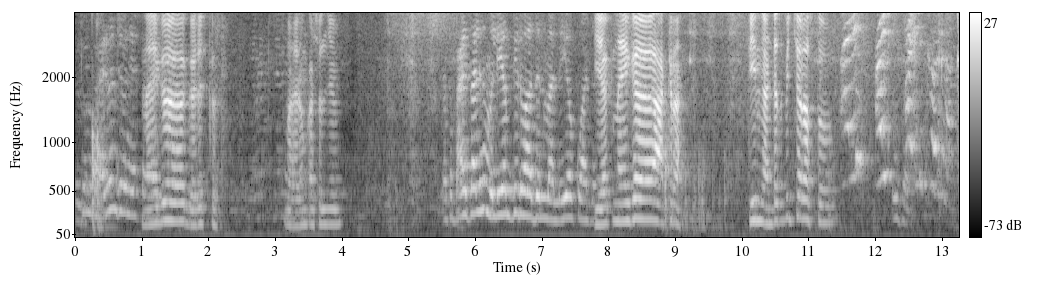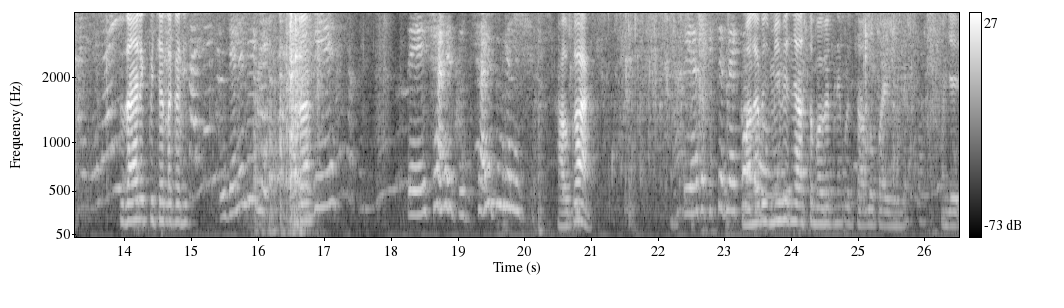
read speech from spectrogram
तुम्ही बाहेरून जेवण असं नाही ग घरीच कर. बाहेरून कशाला जेव? आता बाहेर चालले ना म्हणले एक दीड वाजन मला एक वाजन. एक नाही ग अकरा. तीन घंट्याचा पिक्चर असतो. तू जायला पिक्चरला कधी? गेलेली मी. ते शाळेतून शाळेतून गेले हाव का? ते असं पिक्चर नाही का? मला बी मी बी जास्त बघत नाही पण चालू पाहिजे. म्हणजे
